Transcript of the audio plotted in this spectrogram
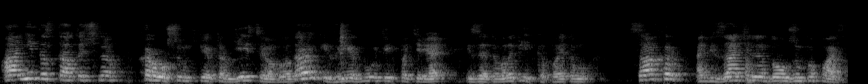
А они достаточно хорошим спектром действия обладают. И грех будет их потерять из этого напитка. Поэтому сахар обязательно должен попасть.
